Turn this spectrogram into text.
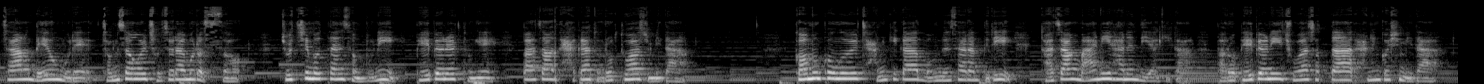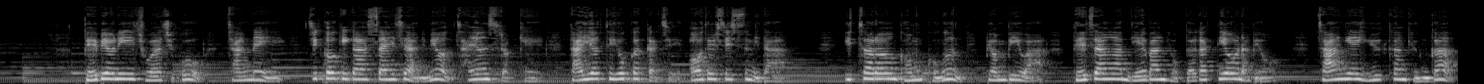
장 내용물의 점성을 조절함으로써 좋지 못한 성분이 배변을 통해 빠져나가도록 도와줍니다. 검은콩을 장기가 먹는 사람들이 가장 많이 하는 이야기가 바로 배변이 좋아졌다라는 것입니다. 배변이 좋아지고 장내에 찌꺼기가 쌓이지 않으면 자연스럽게 다이어트 효과까지 얻을 수 있습니다. 이처럼 검은콩은 변비와 대장암 예방 효과가 뛰어나며 장에 유익한 균과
